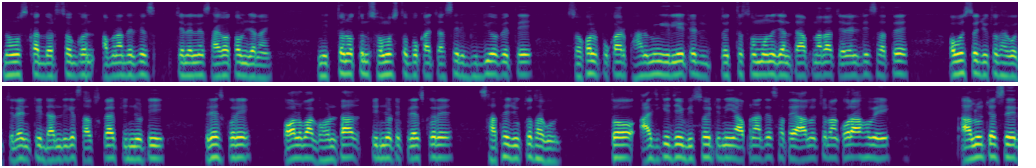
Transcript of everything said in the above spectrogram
নমস্কার দর্শকগণ, আপনাদেরকে চ্যানেলে স্বাগতম জানাই। নিত্য নতুন সমস্ত প্রকার চাষের ভিডিও পেতে সকল প্রকার ফার্মিং রিলেটেড তথ্য সম্বন্ধে জানতে আপনারা চ্যানেলটির সাথে অবশ্যই যুক্ত থাকুন। চ্যানেলটি ডান দিকে সাবস্ক্রাইব চিহ্নটি প্রেস করে অল বা ঘণ্টার চিহ্নটি প্রেস করে সাথে যুক্ত থাকুন। তো আজকে যে বিষয়টি নিয়ে আপনাদের সাথে আলোচনা করা হবে, আলু চাষের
